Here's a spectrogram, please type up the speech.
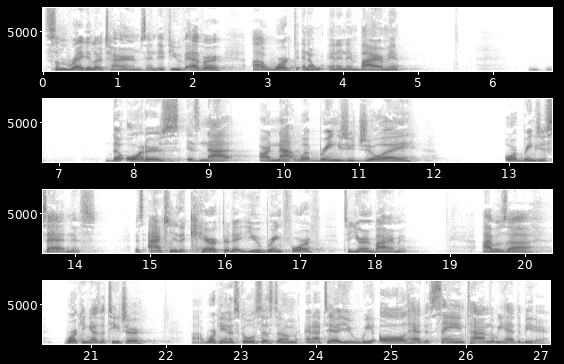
some regular terms. And if you've ever uh, worked in a in an environment, the orders is not are not what brings you joy or brings you sadness. It's actually the character that you bring forth to your environment. I was uh, working as a teacher uh, working in a school system, and I tell you, we all had the same time that we had to be there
